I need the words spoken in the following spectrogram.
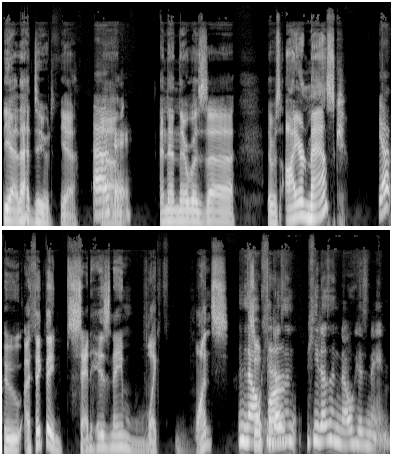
Yeah. That dude. Yeah. Uh, Um, okay. And then there was uh there was Iron Mask. Yep. Who I think they said his name like once. no, so he far- doesn't he doesn't know his name.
